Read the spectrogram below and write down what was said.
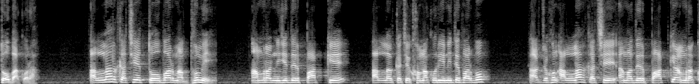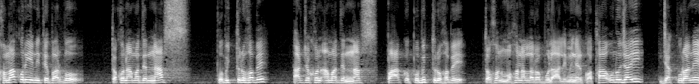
তৌবা করা। আল্লাহর কাছে তৌবার মাধ্যমে আমরা নিজেদের পাপকে আল্লাহর কাছে ক্ষমা করিয়ে নিতে পারব। আর যখন আল্লাহর কাছে আমাদের পাপকে আমরা ক্ষমা করিয়ে নিতে পারব, তখন আমাদের নাফস পবিত্র হবে। আর যখন আমাদের নাফস পাক ও পবিত্র হবে, তখন মহান আল্লাহ রবুল্লা আলমিনের কথা অনুযায়ী যা কোরআনে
